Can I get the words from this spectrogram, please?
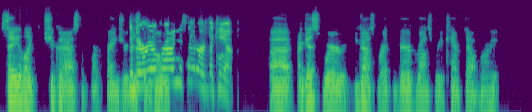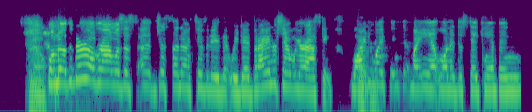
say like she could ask the park ranger. The just to burial go- ground, you said, or the camp? Uh, I guess where you guys were at the burial grounds where you camped out, right? No. Well, no, the burial ground was s- uh, just an activity that we did, but I understand what you're asking. Why do I think that my aunt wanted to stay camping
